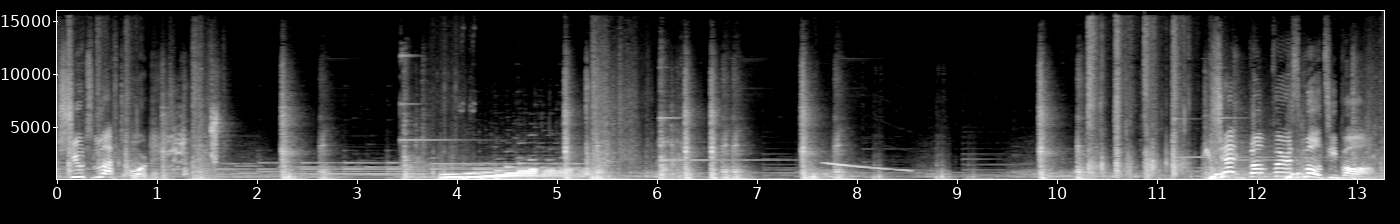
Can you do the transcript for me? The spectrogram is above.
Shoot left orbit. Bumpers Multi-Ball.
